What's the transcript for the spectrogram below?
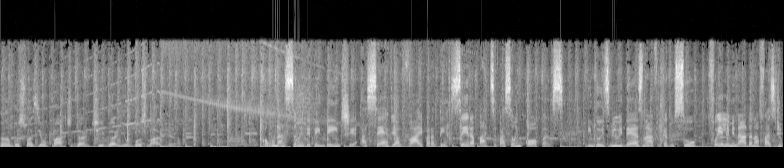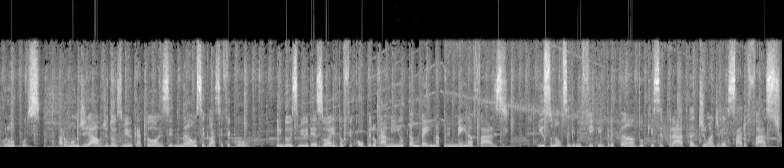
ambos faziam parte da antiga Iugoslávia. Como nação independente, a Sérvia vai para a terceira participação em Copas. Em 2010, na África do Sul, foi eliminada na fase de grupos. Para o Mundial de 2014, não se classificou. Em 2018, ficou pelo caminho também na primeira fase. Isso não significa, entretanto, que se trata de um adversário fácil.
